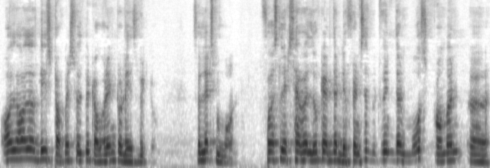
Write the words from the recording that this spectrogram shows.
all, all of these topics will be covered in today's video. So let's move on. First, let's have a look at the differences between the most common uh,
